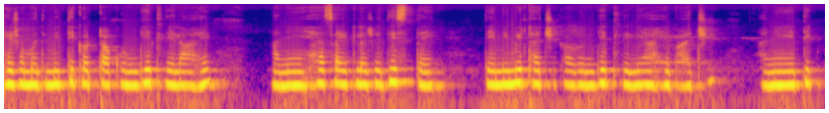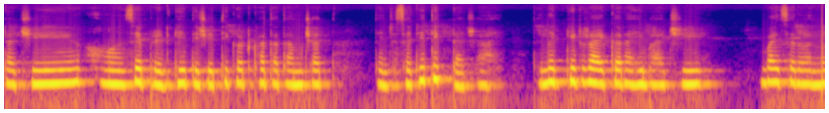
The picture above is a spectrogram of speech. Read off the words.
ह्याच्यामध्ये मी तिखट टाकून घेतलेलं आहे आणि ह्या साईडला जे दिसतं आहे ते मी मिठाची काढून घेतलेली आहे भाजी आणि तिखटाची सेपरेट घेते जे तिखट खातात आमच्यात त्यांच्यासाठी तिखटाची आहे. नक्की ट्राय करा ही भाजी. बाय सर्वांना.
